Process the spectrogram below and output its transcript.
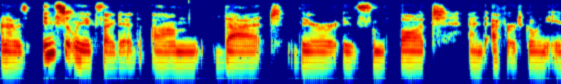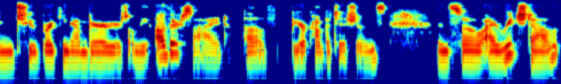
And I was instantly excited um, that there is some thought and effort going into breaking down barriers on the other side of beer competitions. And so I reached out,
